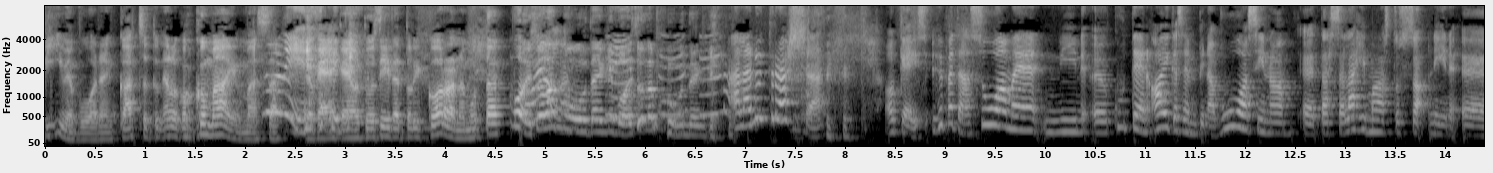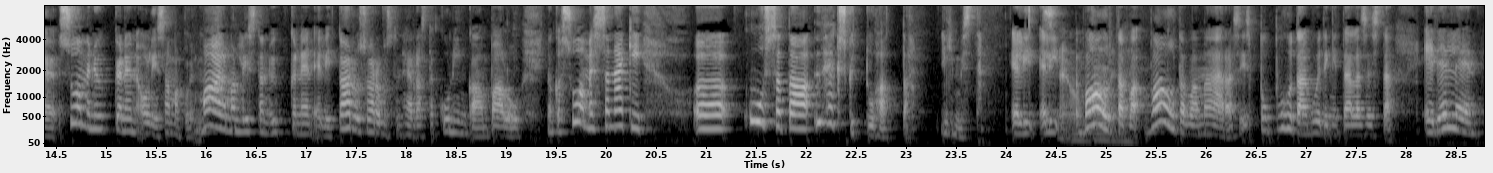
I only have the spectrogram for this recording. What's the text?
viime vuoden katsotun elokuva koko maailmassa, No niin. joka ehkä johtuu siitä, että tuli korona, mutta voisi Voi olla olla. muutenkin, voisi olla muutenkin. Älä nyt rässää. Okei, s- hypätään Suomeen, niin kuten aikaisempina vuosina tässä lähimaastossa, niin Suomen ykkönen oli sama kuin maailmanlistan ykkönen, eli Taru Sormusten herrasta kuninkaan paluu, jonka Suomessa näki ö, 690 000 ihmistä. Eli, eli valtava, valtava määrä. Siis pu- puhutaan kuitenkin tällaisesta edelleen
